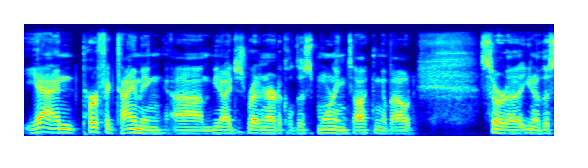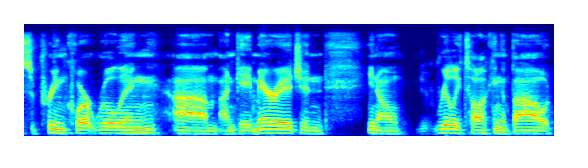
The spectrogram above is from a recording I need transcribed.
Yeah, and perfect timing. Um, you know, I just read an article this morning talking about sort of, you know, the Supreme Court ruling um, on gay marriage and, you know, really talking about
